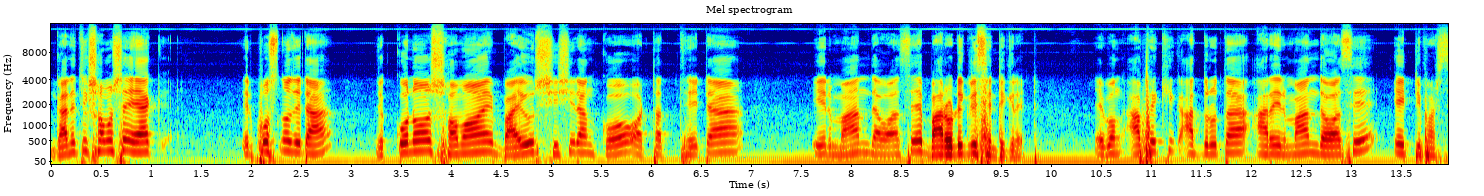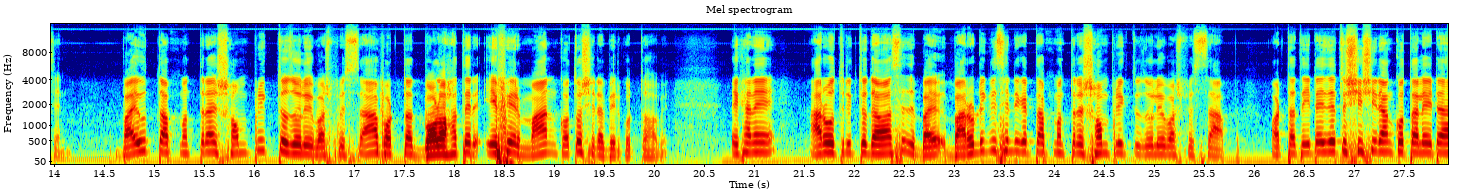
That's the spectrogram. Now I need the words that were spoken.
গাণিতিক সমস্যা এক, এর প্রশ্ন যেটা যে কোনো সময় বায়ুর শিশিরাঙ্ক, অর্থাৎ থেটা, এর মান দেওয়া আছে বারো ডিগ্রি সেন্টিগ্রেড এবং আপেক্ষিক আর্দ্রতা আর এর মান দেওয়া আছে এইট্টি পারসেন্ট। বায়ুর তাপমাত্রায় সম্পৃক্ত জলীয় বাষ্পের চাপ, অর্থাৎ বড় হাতের এফের মান কত সেটা বের করতে হবে। এখানে আরও অতিরিক্ত দেওয়া আছে যে বারো ডিগ্রি সেন্টিগ্রেড তাপমাত্রায় সম্পৃক্ত জলীয় বাষ্পের চাপ। অর্থাৎ এটাই যেহেতু শিশিরাঙ্ক, তাহলে এটা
